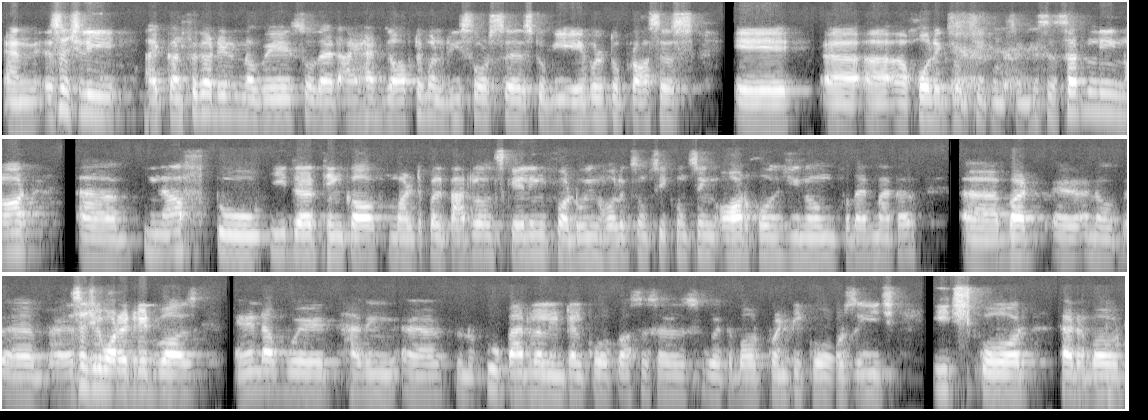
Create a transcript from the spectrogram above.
And essentially, I configured it in a way so that I had the optimal resources to be able to process a, a whole exome sequencing. This is certainly not uh, enough to either think of multiple parallel scaling for doing whole exome sequencing or whole genome for that matter. Uh, but uh, you know, uh, essentially what I did was end up with having uh, you know, two parallel Intel Core processors with about 20 cores each. Each core had about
